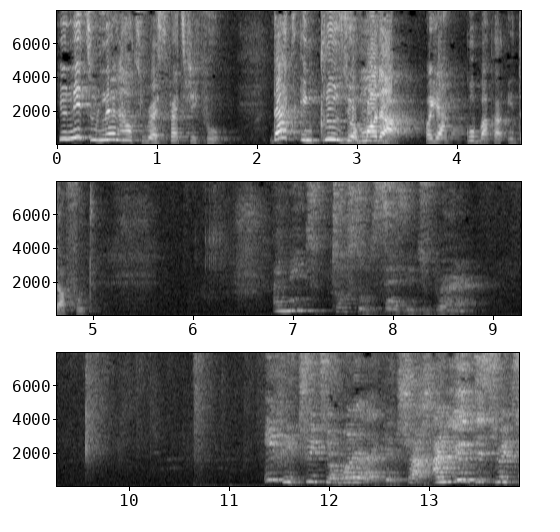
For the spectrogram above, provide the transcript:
You need to learn how to respect people. That includes your mother. Oh yeah, go back and eat that food. I need to talk some sense into Brian. If he treats your mother like a trash and you disrespect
